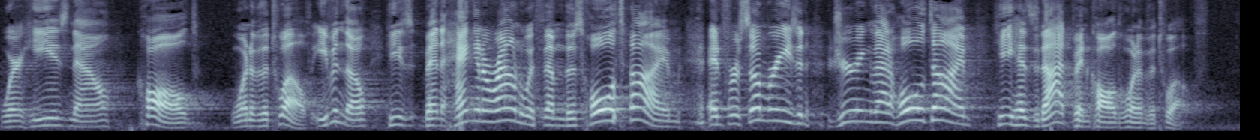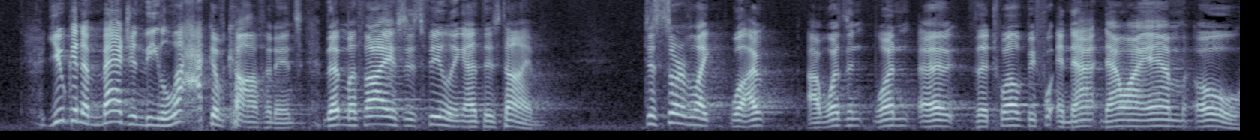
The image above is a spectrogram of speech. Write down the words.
where he is now called one of the 12, even though he's been hanging around with them this whole time. And for some reason, during that whole time, he has not been called one of the 12. You can imagine the lack of confidence that Matthias is feeling at this time. Just sort of like, well, I, I wasn't one uh, the 12 before, and now, now I am. Oh,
